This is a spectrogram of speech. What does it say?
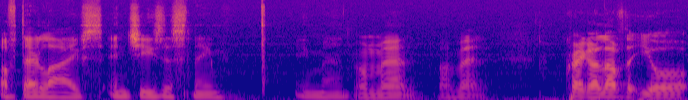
of their lives. In Jesus' name, amen. Amen. Amen. Craig, I love that you're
